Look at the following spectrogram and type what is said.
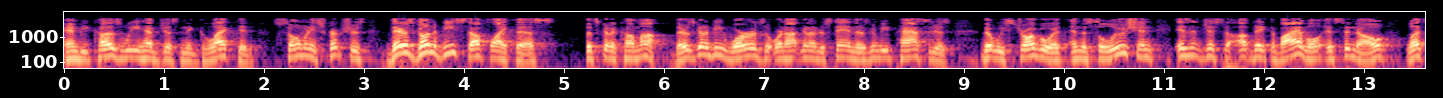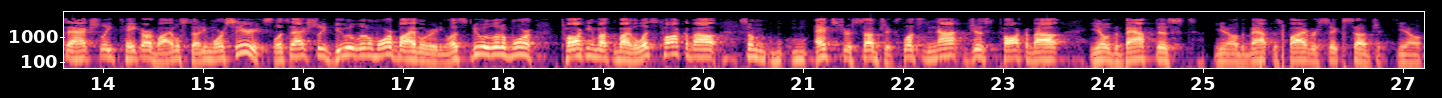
and because we have just neglected so many scriptures, there's going to be stuff like this that's going to come up. There's going to be words that we're not going to understand. There's going to be passages that we struggle with. And the solution isn't just to update the Bible, it's to know, let's actually take our Bible study more serious. Let's actually do a little more Bible reading. Let's do a little more talking about the Bible. Let's talk about some extra subjects. Let's not just talk about, you know, the Baptist, you know, the Baptist five or six subject. You know,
